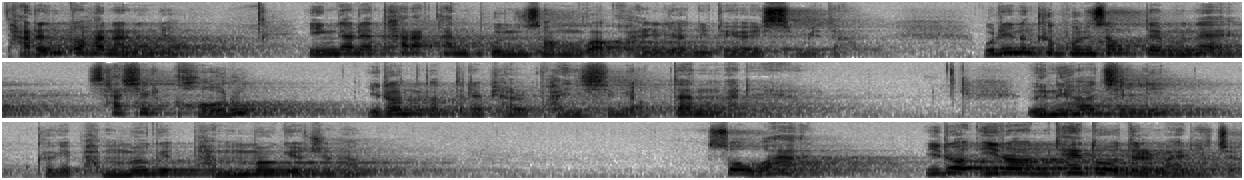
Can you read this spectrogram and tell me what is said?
다른 또 하나는요, 인간의 타락한 본성과 관련이 되어 있습니다. 우리는 그 본성 때문에 사실 거룩, 이런 것들에 별 관심이 없단 말이에요. 은혜와 진리? 그게 밥 먹여, 밥 먹여주나? So what? 이런, 이런 태도들 말이죠.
